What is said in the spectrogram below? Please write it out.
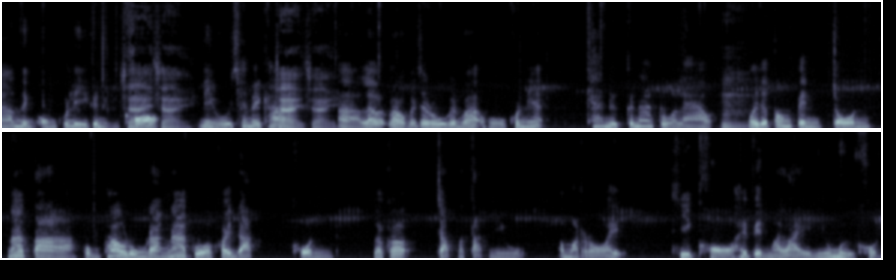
น้ำหนึ่งองคุลีคือหนึ่งข้อนิ้วใช่ไหมคะใช่ใช่อ่า แล้วเราก็จะรู้กันว่าโอ้โหคนเนี้ยแค่นึกก็น่ากลัวแล้ว ว่าจะต้องเป็นโจรหน้าตา ผมเผ้ารุงรังน่ากลัวคอยดักคน แล้วก็จับมาตัดนิ้ว เอามาร้อย ที่คอให้เป็นมาลัยนิ้วมือคน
